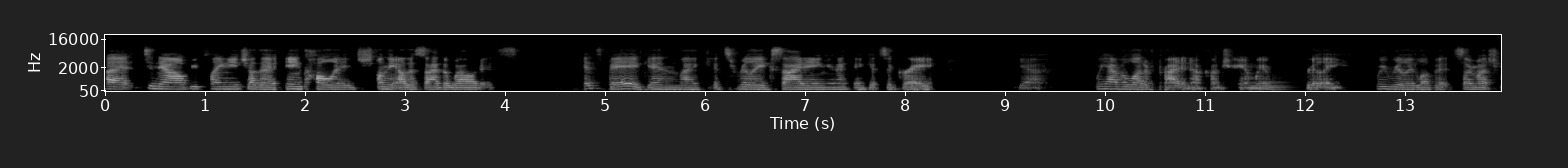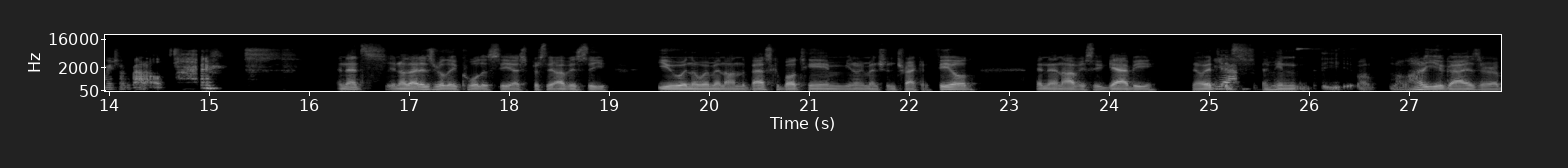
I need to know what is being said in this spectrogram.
but to now be playing each other in college on the other side of the world it's it's big and like it's really exciting and i think it's a great yeah we have a lot of pride in our country and we really we really love it so much and we talk about it all the time and that's you know that is really cool to see especially obviously you and the women on the basketball team you know you mentioned track and field and then obviously gabbie you know it, yeah. it's i mean a lot of you guys are a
